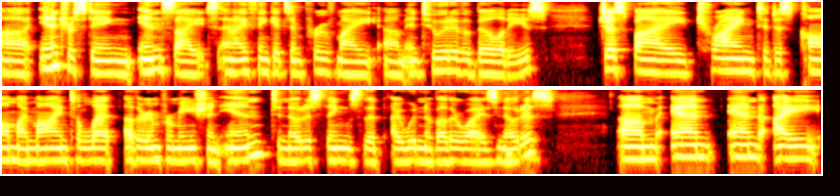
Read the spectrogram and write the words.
uh, interesting insights, and I think it's improved my um, intuitive abilities just by trying to just calm my mind to let other information in to notice things that I wouldn't have otherwise noticed um, and and I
